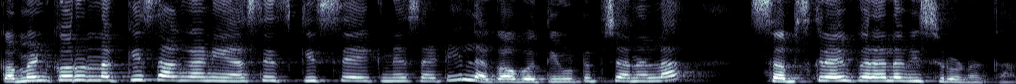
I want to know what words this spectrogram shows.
कमेंट करून नक्की सांगा आणि असेच किस्से ऐकण्यासाठी लगावती युट्यूब चॅनलला सबस्क्राईब करायला विसरू नका.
